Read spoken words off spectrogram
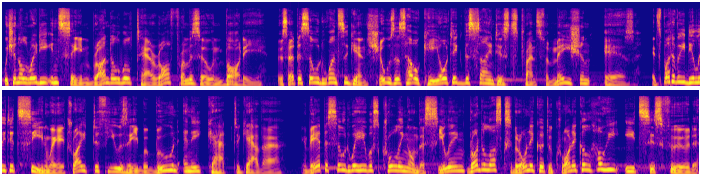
which an already insane Brundle will tear off from his own body. This episode once again shows us how chaotic the scientist's transformation is. It's part of a deleted scene where he tried to fuse a baboon and a cat together. In the episode where he was crawling on the ceiling, Brundle asks Veronica to chronicle how he eats his food.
